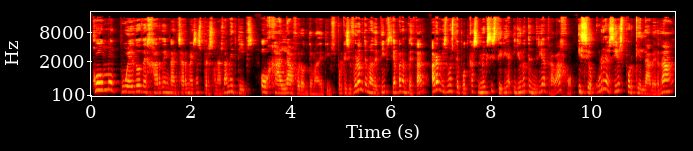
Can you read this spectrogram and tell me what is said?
¿cómo puedo dejar de engancharme a esas personas? Dame tips. Ojalá fuera un tema de tips, porque si fuera un tema de tips, ya para empezar, ahora mismo este podcast no existiría y yo no tendría trabajo. Y si ocurre así es porque la verdad,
